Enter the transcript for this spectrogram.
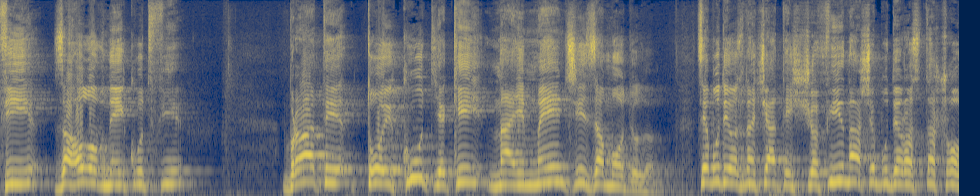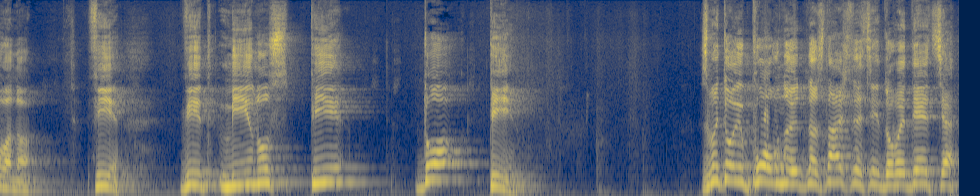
фі, за головний кут фі, брати той кут, який найменший за модулем. Це буде означати, що фі наше буде розташовано фі від мінус пі до пі. З метою повної однозначності доведеться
